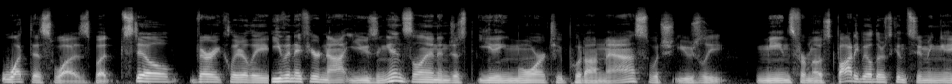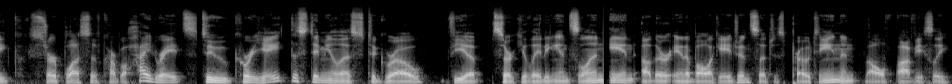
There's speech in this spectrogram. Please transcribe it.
what this was, but still very clearly, even if you're not using insulin and just eating more to put on mass, which usually means for most bodybuilders consuming a surplus of carbohydrates to create the stimulus to grow via circulating insulin and other anabolic agents such as protein and all obviously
